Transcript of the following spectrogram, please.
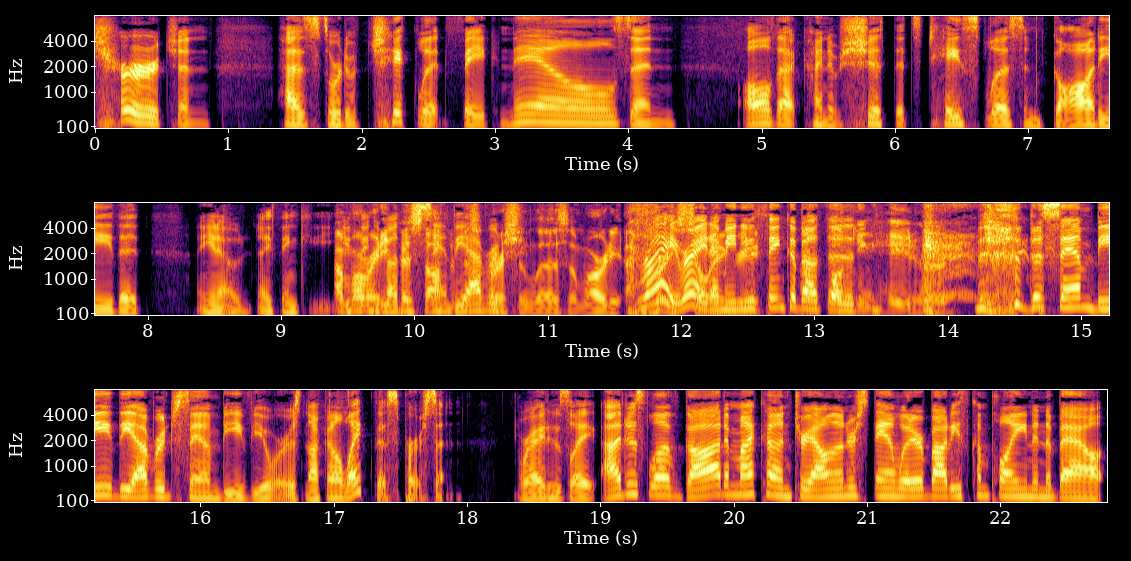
church and has sort of chiclet fake nails and all that kind of shit that's tasteless and gaudy that you know i think you I'm think already about pissed the, off Sam, the this average person, Liz. I'm already I'm already right so right i mean you think about I the fucking hate her. the Sam Bee, the average Sam Bee viewer is not going to like this person, right? Who's like, I just love God and my country. I don't understand what everybody's complaining about.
